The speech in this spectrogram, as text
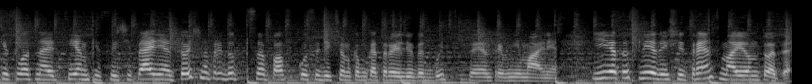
кислотные оттенки, сочетания точно придутся по вкусу девчонкам, которые любят быть в центре внимания. И это следующий тренд в моем топе.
